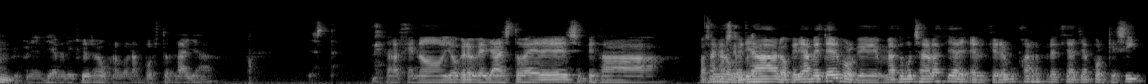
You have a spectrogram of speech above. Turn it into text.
Mm. preferencia religiosa, bueno, pues le han puesto Elaya, ya está. O sea que no, yo creo que ya esto es, empieza... Pasa Como que lo quería, lo quería meter porque me hace mucha gracia el querer buscar referencias ya porque sí.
